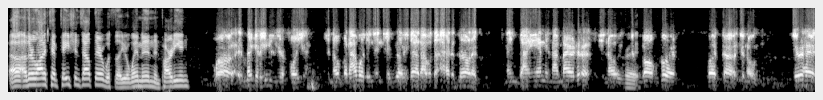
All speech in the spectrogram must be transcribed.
uh, are there a lot of temptations out there with uh, your women and partying? Well, it make it easier for you, you know. But I wasn't into really that. I was I had a girl that named Diane, and I married her. You know, right. it was all good. But uh, you know, you had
